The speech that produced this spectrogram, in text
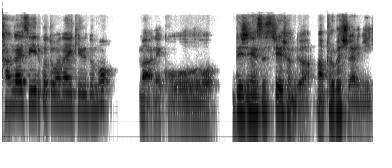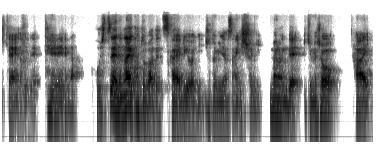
考えすぎることはないけれども、まあね、こう、ビジネスシチュエーションでは、まあ、プロフェッショナルに行きたいので、丁寧な、こう失礼のない言葉で使えるように、ちょっと皆さん一緒に学んでいきましょう。はい。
